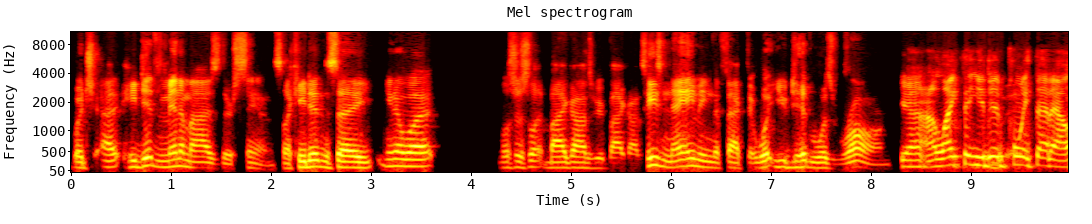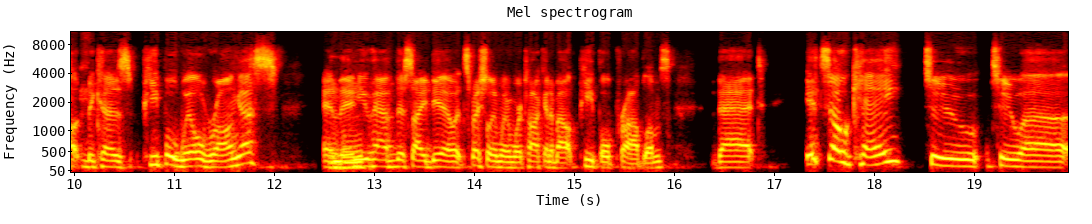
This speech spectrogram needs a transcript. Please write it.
which uh, he didn't minimize their sins. Like he didn't say, you know what, let's just let bygones be bygones. He's naming the fact that what you did was wrong. Yeah, I like that you did point that out because people will wrong us. And then Mhm. you have this idea, especially when we're talking about people problems, that it's okay to to uh,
